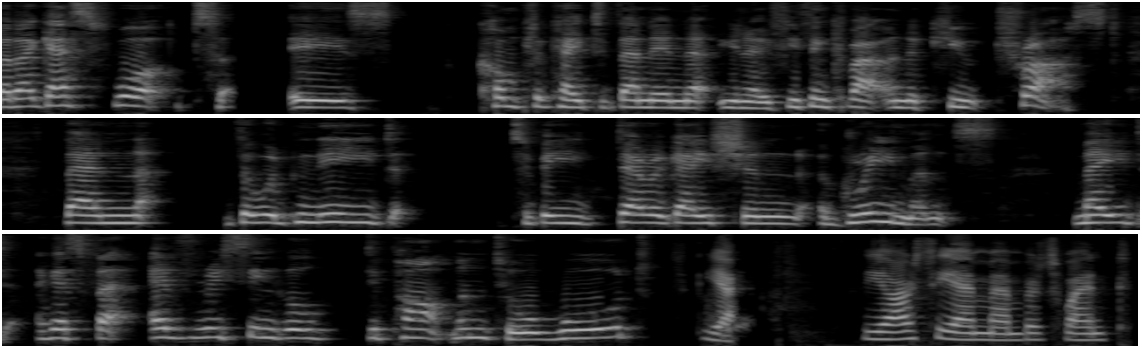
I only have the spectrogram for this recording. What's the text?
but I guess what is complicated then in, you know, if you think about an acute trust, then there would need to be derogation agreements made, I guess, for every single department or ward. Yeah. The RCN members went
